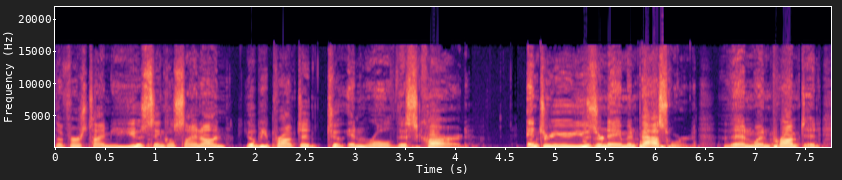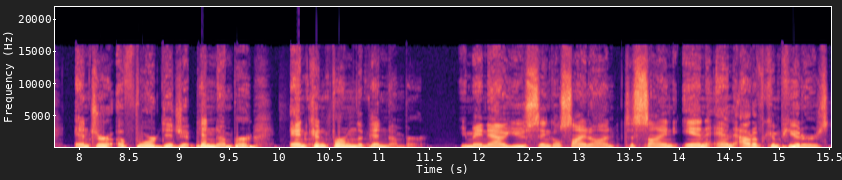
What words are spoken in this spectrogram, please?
The first time you use single sign on, you'll be prompted to enroll this card. Enter your username and password. Then, when prompted, enter a four digit PIN number and confirm the PIN number. You may now use single sign on to sign in and out of computers,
